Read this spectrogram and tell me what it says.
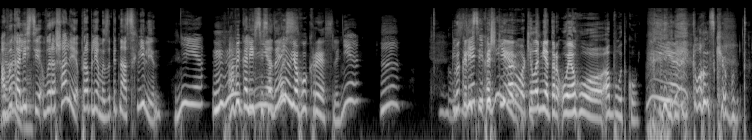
А вы калісьці вырашалі праблемы за 15 хвілін не. А вы калісьці сядэлі ў яго крэсле не. Вы калісьці кашкі кіламетр у яго абутку клонскі абутак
